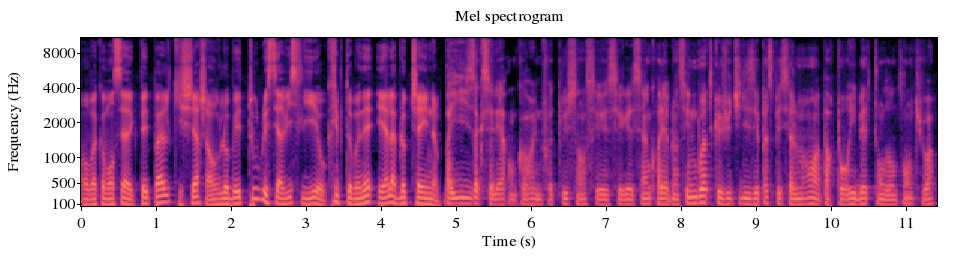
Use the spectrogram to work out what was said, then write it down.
on va commencer avec PayPal qui cherche à englober tous les services liés aux crypto-monnaies et à la blockchain. Bah, ils accélèrent encore une fois de plus. hein. C'est incroyable. hein. C'est une boîte que j'utilisais pas spécialement, à part pour eBay de temps en temps, tu vois.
